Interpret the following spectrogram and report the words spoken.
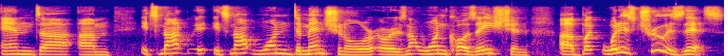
and uh, um, it's not it's not one dimensional or, or it's not one causation. Uh, but what is true is this:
